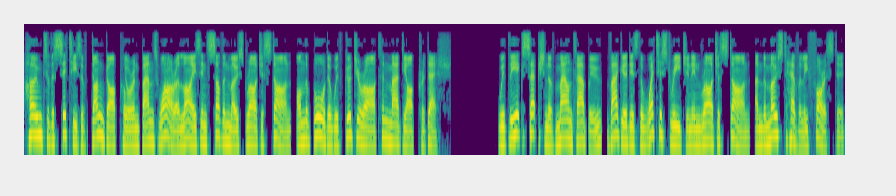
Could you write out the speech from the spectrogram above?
home to the cities of Dungarpur and Banswara lies in southernmost Rajasthan, on the border with Gujarat and Madhya Pradesh. With the exception of Mount Abu, Vagad is the wettest region in Rajasthan, and the most heavily forested.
